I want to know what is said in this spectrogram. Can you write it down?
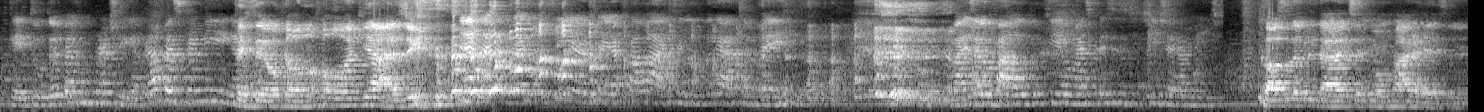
porque tudo eu pergunto pra ti. Gabriel, faz pra mim. percebeu que ela não falou maquiagem. Sim, eu já ia falar em segundo lugar também. Mas eu falo do que eu mais preciso de ti, geralmente. Qual celebridade seu irmão parece? né?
